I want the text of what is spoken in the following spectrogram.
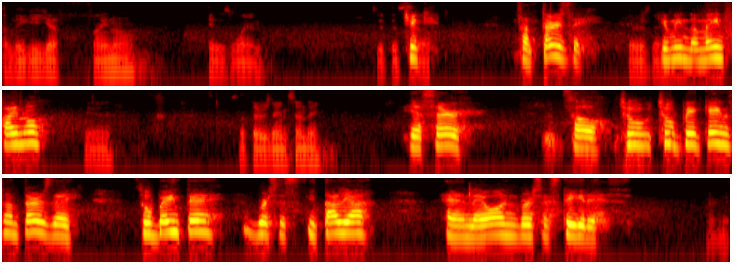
the Liguilla final is when? Is it this uh, It's on Thursday. Thursday? You mean the main final? Yeah. So Thursday and Sunday. Yes, sir. So two two big games on Thursday. Sub-20 versus Italia and León versus Tigres. All right.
